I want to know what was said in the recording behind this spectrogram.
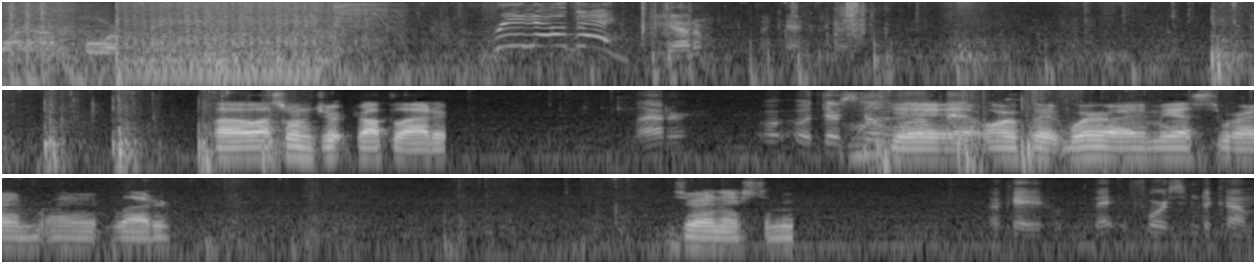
One on four remaining. You got him? Okay. Good. Uh, last one dro- dropped ladder. Ladder? Oh, oh, there's still Yeah, oil yeah, pit? oil pit. Where I am, yes, where I am. Right, ladder. He's right next to me. Okay, ma- force him to come.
